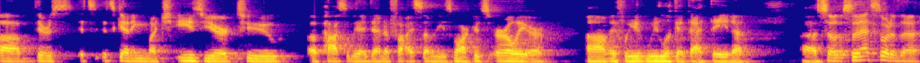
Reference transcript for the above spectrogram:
uh, there's it's it's getting much easier to uh, possibly identify some of these markets earlier. Um, if we, we look at that data. Uh, so, so that's sort of the,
